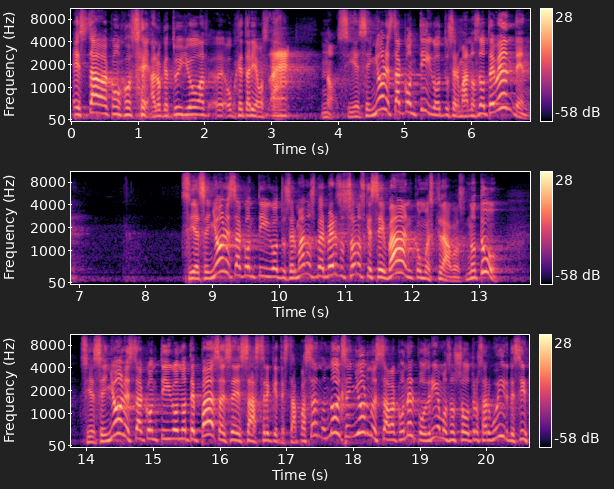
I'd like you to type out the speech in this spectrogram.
estaba con José, a lo que tú y yo eh, objetaríamos. Ah, no, si el Señor está contigo, tus hermanos no te venden. Si el Señor está contigo, tus hermanos perversos son los que se van como esclavos, no tú. Si el Señor está contigo, no te pasa ese desastre que te está pasando. No, el Señor no estaba con él. Podríamos nosotros arguir, decir,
